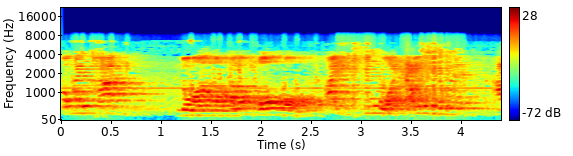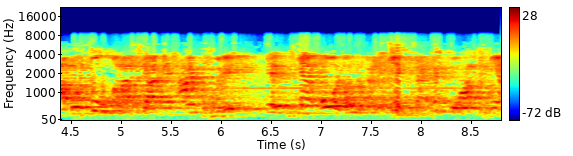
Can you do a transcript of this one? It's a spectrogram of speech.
讲迄卡烂吼，啊拢乌吼，啊医生我要求咧。啊，无煮麻食的安培，这听哦，拢甲你听来，这歌听咧，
